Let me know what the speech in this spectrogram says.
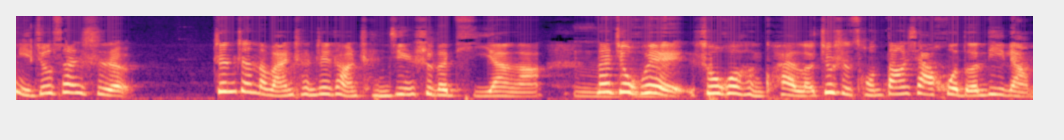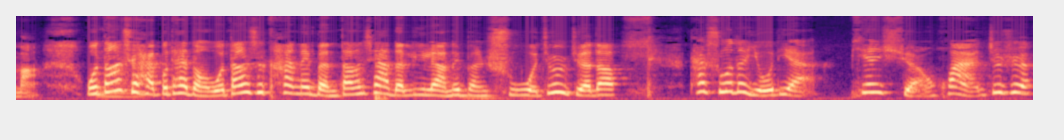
你就算是真正的完成这场沉浸式的体验了，那就会收获很快乐，就是从当下获得力量嘛。我当时还不太懂，我当时看那本《当下的力量》那本书，我就是觉得他说的有点偏玄幻，就是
